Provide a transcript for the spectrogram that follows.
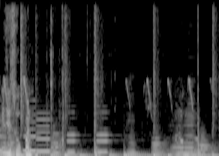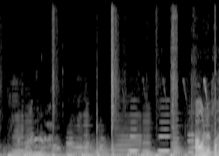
นี่สิสุกก่อน เขาเลยปะ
